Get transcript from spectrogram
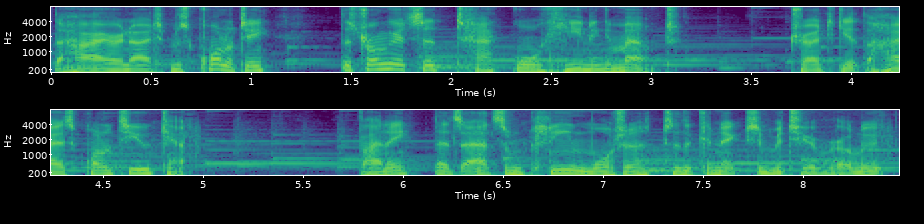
The higher an item's quality, the stronger its attack or healing amount. Try to get the highest quality you can. Finally, let's add some clean water to the connected material loop.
